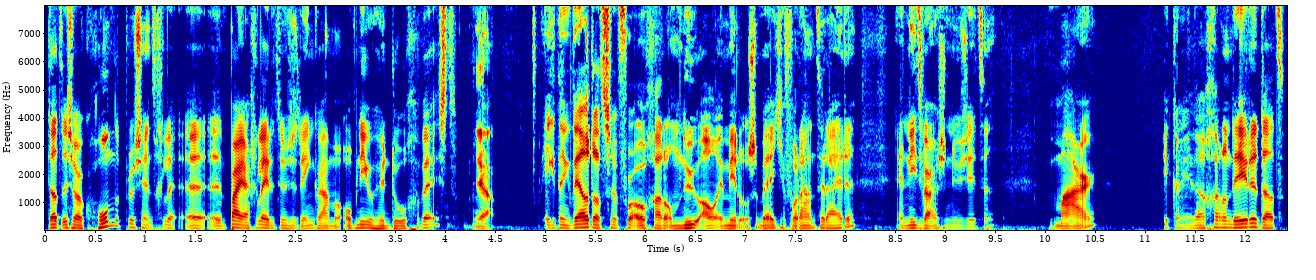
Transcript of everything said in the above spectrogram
Dat is ook 100% gele- eh, een paar jaar geleden toen ze erin kwamen opnieuw hun doel geweest. Ja, Ik denk wel dat ze voor ogen hadden om nu al inmiddels een beetje vooraan te rijden. En niet waar ze nu zitten. Maar ik kan je wel garanderen dat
